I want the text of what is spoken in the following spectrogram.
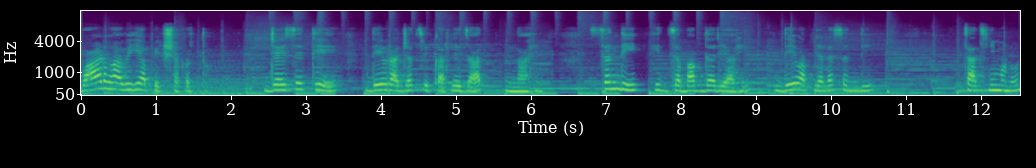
वाढ व्हावी ही अपेक्षा करतो. जैसे थे देवराज्यात स्वीकारले जात नाही. संधी ही जबाबदारी आहे. देव आपल्याला संधी चाचणी म्हणून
